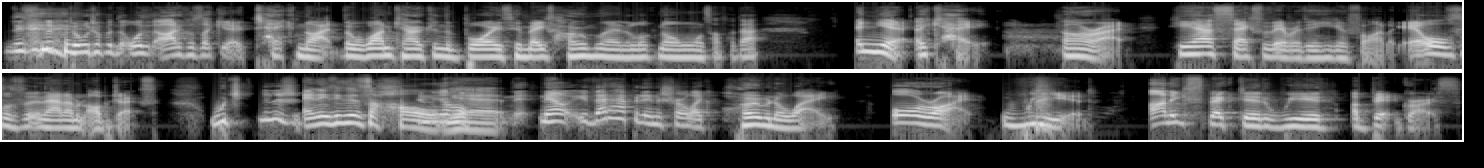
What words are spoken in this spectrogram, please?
this has been built up in all the articles, like you know, Tech Knight, the one character in the boys who makes Homelander look normal and stuff like that. And yeah, okay, all right, he has sex with everything he can find, like all sorts of inanimate objects. Which in anything that's a whole, in a yeah, N- Now, if that happened in a show like Home and Away, all right, weird, unexpected, weird, a bit gross.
